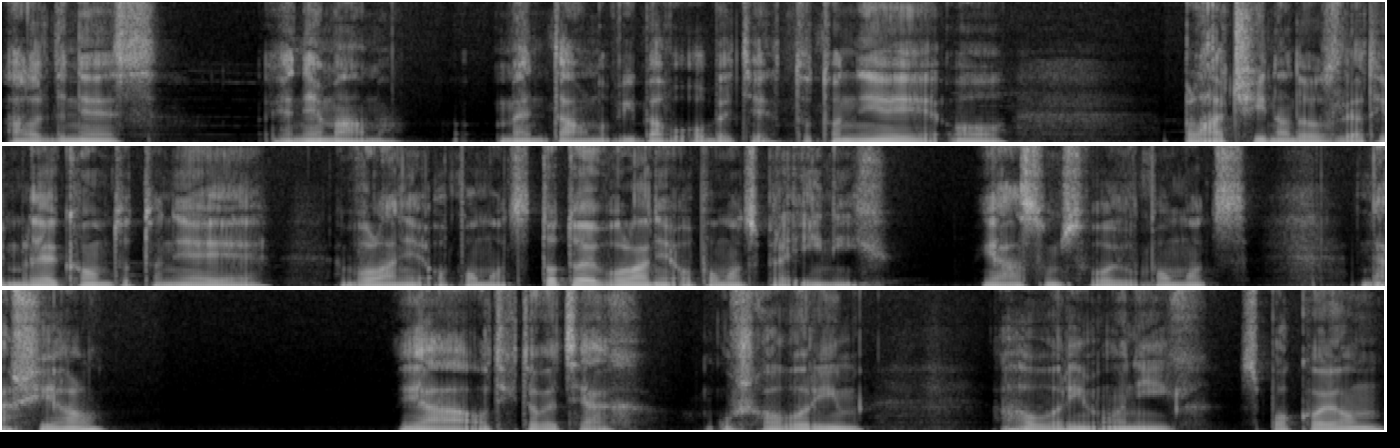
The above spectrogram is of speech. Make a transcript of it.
ale dnes ja nemám mentálnu výbavu obete. Toto nie je o plačí nad rozliatým mliekom, toto nie je volanie o pomoc. Toto je volanie o pomoc pre iných. Ja som svoju pomoc našiel, ja o týchto veciach už hovorím a hovorím o nich spokojom,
